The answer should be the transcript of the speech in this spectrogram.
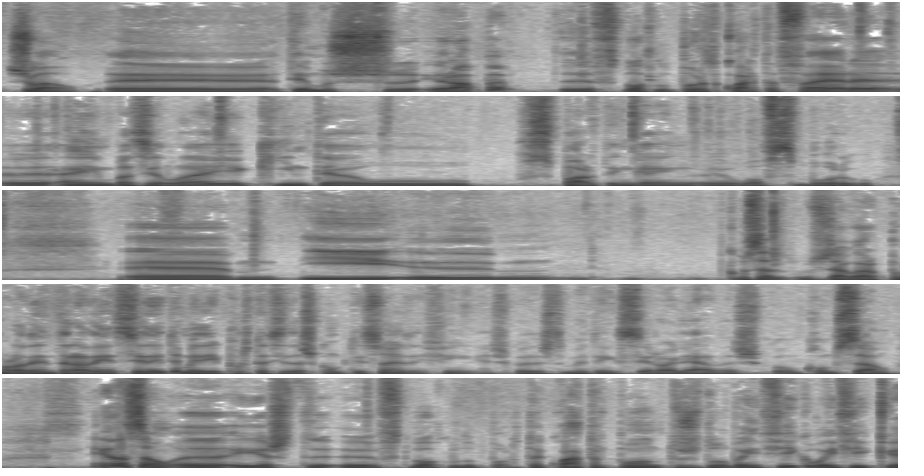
João, uh, temos Europa, uh, Futebol Clube Porto, quarta-feira, em Basileia, quinta o Sporting em Wolfsburgo. e começando já agora por ordem de entrada em cena e também a importância das competições, enfim, as coisas também têm que ser olhadas como, como são. Em relação a este Futebol Clube do Porto, a quatro pontos do Benfica, o Benfica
